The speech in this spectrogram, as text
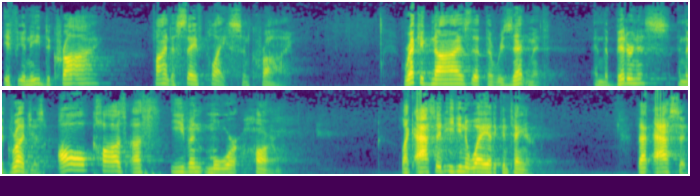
If you need to cry, find a safe place and cry. Recognize that the resentment and the bitterness and the grudges all cause us even more harm. Like acid eating away at a container. That acid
